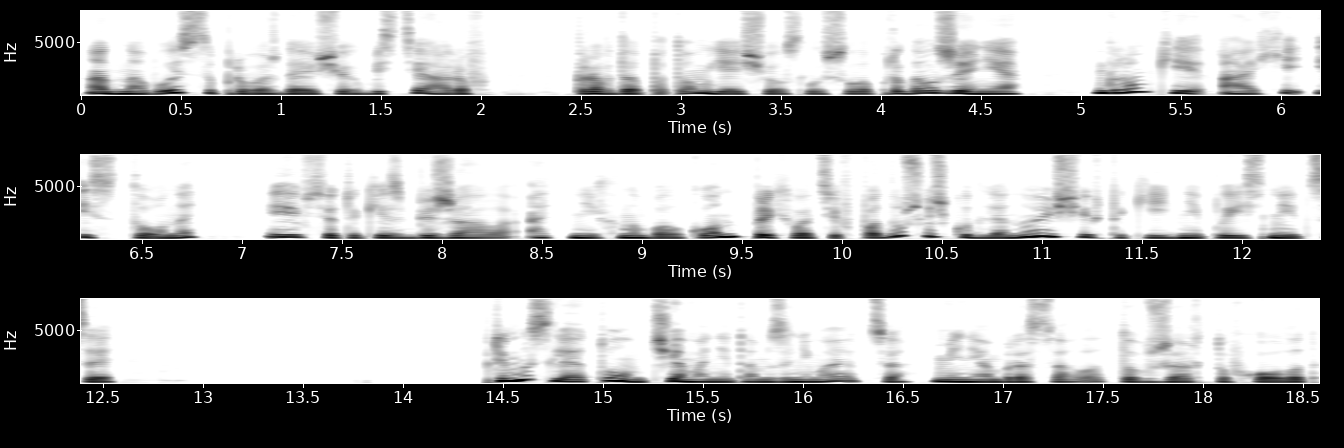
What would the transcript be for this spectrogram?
одного из сопровождающих бестиаров. Правда, потом я еще услышала продолжение. Громкие ахи и стоны, и все таки сбежала от них на балкон, прихватив подушечку для ноющей в такие дни поясницы. При мысли о том, чем они там занимаются, меня бросало то в жар, то в холод.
